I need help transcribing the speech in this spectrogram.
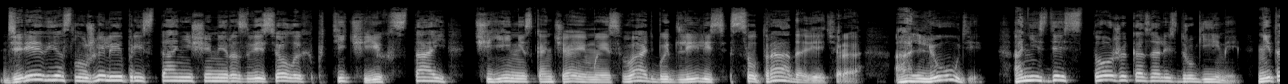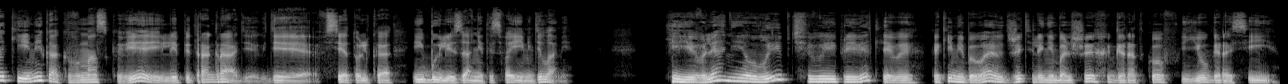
Деревья служили пристанищами развеселых птичьих стай, чьи нескончаемые свадьбы длились с утра до вечера, а люди они здесь тоже казались другими, не такими, как в Москве или Петрограде, где все только и были заняты своими делами. Киевляне улыбчивы и приветливы, какими бывают жители небольших городков юга России.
